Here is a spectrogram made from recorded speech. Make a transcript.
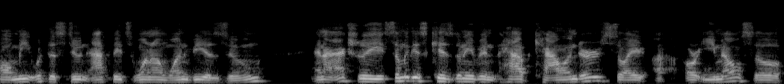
I'll meet with the student athletes one-on-one via Zoom. And I actually, some of these kids don't even have calendars, so I uh, or email. So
